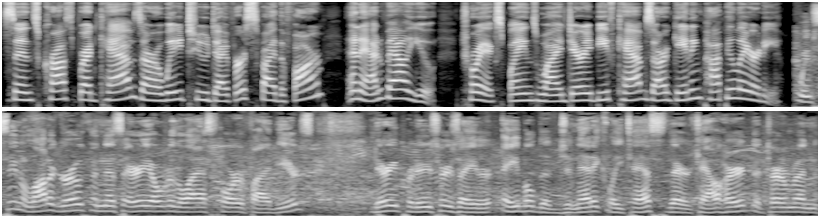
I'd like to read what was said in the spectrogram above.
since crossbred calves are a way to diversify the farm and add value. Troy explains why dairy beef calves are gaining popularity. We've seen a lot of growth in this area over the last four or five years. Dairy producers are able to genetically test their cow herd, determine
